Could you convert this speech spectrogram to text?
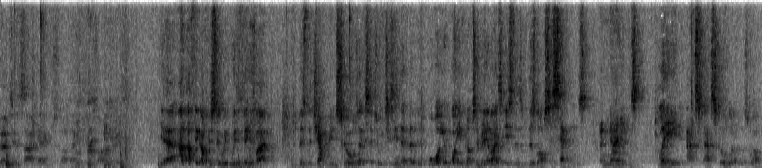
13 side games Yeah, I, I think obviously with, with things like there's the champion schools, etc., which is in there. But what, you, what you've got to realise is there's, there's lots of sevens and nines played at, at school level as well.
